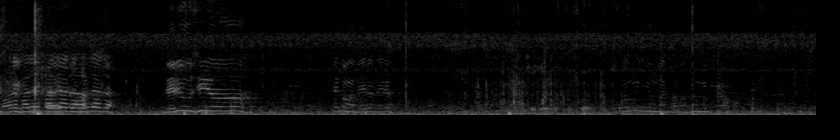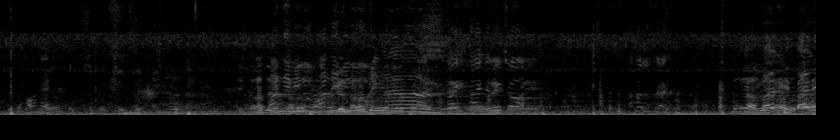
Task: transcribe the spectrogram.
빨리 빨리 빨리 하자 빨리 하자. 내려오세요. 해동아 내려 내려. 승우야 빨리 빨리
